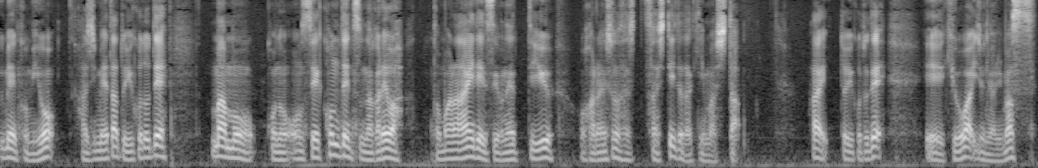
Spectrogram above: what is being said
埋め込みを始めたということで、まあもう、この音声コンテンツの流れは止まらないですよねっていうお話をさせていただきました。はい。ということで、えー、今日は以上になります。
